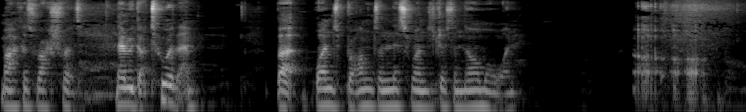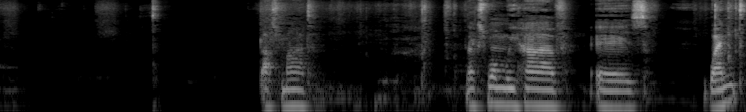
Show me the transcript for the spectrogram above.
Marcus Rashford. Now we got two of them, but one's bronze and this one's just a normal one. Oh, oh. That's mad. Next one we have is Wendt.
